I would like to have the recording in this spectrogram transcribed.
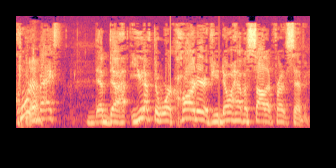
Cornerbacks, the- you have to work harder if you don't have a solid front seven.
